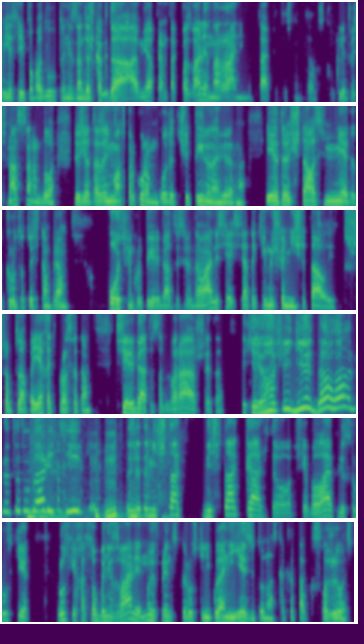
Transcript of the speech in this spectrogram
если и попаду, то не знаю даже когда. А меня прям так позвали на раннем этапе. То есть это сколько лет, 18, наверное, было. То есть я тогда занимался паркуром года 4, наверное. И это считалось мега круто. То есть там прям очень крутые ребята соревновались, я себя таким еще не считал. И чтобы туда поехать, просто там все ребята со двора аж это такие, офигеть, да ладно, ты туда лети. То есть это мечта, мечта каждого вообще была. Плюс русские, русских особо не звали, ну и, в принципе, русские никуда не ездят у нас, как-то так сложилось.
